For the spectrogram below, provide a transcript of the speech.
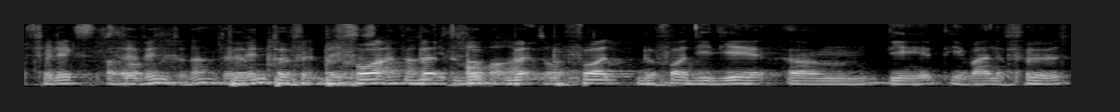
Felix. Ist der Wind, oder? Der Wind be bevor, einfach be in die Traube be rein. So. bevor, bevor Didier ähm, die, die Weine füllt,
